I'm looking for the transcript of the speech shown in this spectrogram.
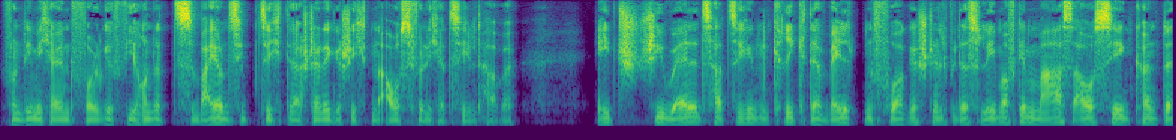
von dem ich ja in Folge 472 der Sternegeschichten ausführlich erzählt habe. H.G. Wells hat sich in Krieg der Welten vorgestellt, wie das Leben auf dem Mars aussehen könnte.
